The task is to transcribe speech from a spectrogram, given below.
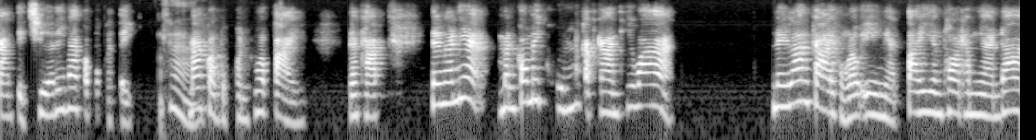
การติดเชื้อได้มากกว่าปกติค่ะมากกว่าบุคคลทั่วไปนะครับ ดังนั้นเนี่ยมันก็ไม่คุ้มกับการที่ว่า ในร่างกายของเราเองเนี่ยไตยังพอทำงานได้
